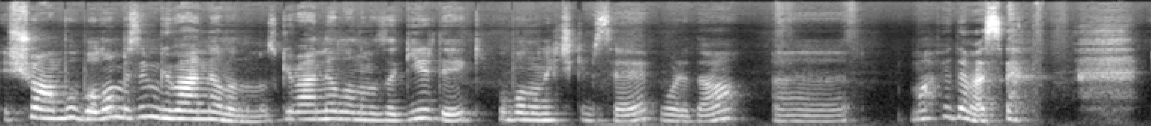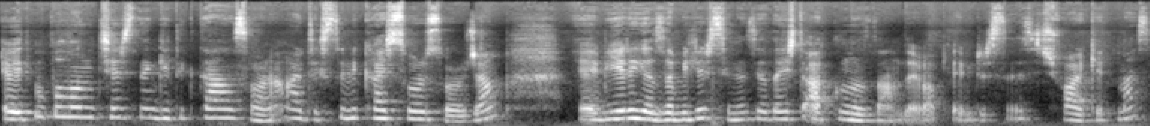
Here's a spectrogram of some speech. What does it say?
e, şu an bu balon bizim güvenli alanımız. Güvenli alanımıza girdik. Bu balonu hiç kimse bu arada e, mahvedemez. evet bu balonun içerisine girdikten sonra artık size birkaç soru soracağım. E, bir yere yazabilirsiniz ya da işte aklınızdan da cevaplayabilirsiniz. Hiç fark etmez.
